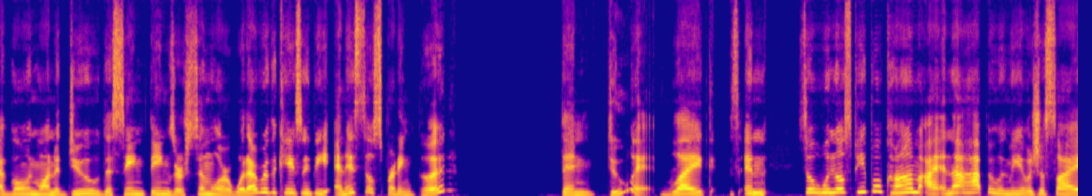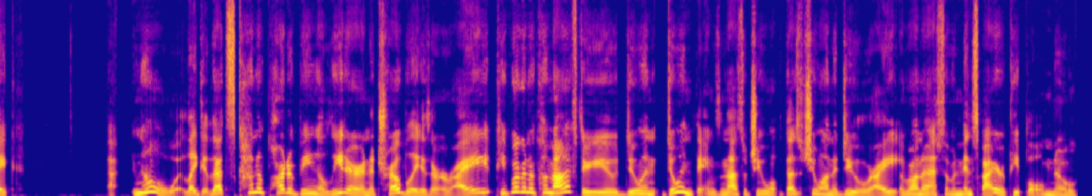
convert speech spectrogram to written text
that go and want to do the same things or similar, whatever the case may be, and it's still spreading good, then do it. Like, and so when those people come, I, and that happened with me, it was just like, uh, no, like that's kind of part of being a leader and a trailblazer, right? People are gonna come after you doing doing things, and that's what you want. That's what you want to do, right? You want to inspire people. You know,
